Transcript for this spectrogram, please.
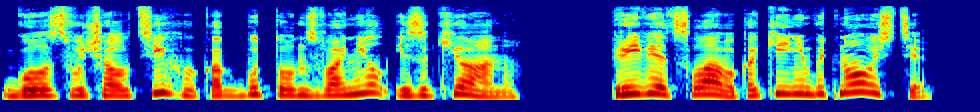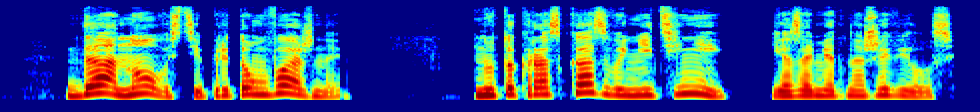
Голос звучал тихо, как будто он звонил из океана. «Привет, Слава, какие-нибудь новости?» «Да, новости, притом важные». «Ну так рассказывай, не тяни». Я заметно оживилась.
